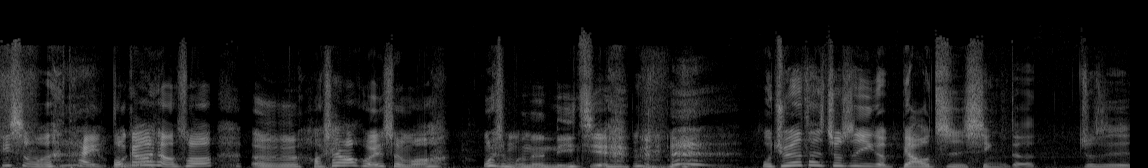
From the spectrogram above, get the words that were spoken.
你什么态度？我刚刚想说，呃，好像要回什么？为什么能理解？我觉得这就是一个标志性的，就是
